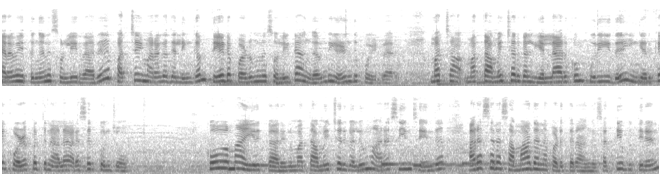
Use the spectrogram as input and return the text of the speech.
நிறைவேற்றுங்கன்னு சொல்லிடுறாரு. பச்சை மரகத லிங்கம் தேடப்படும்னு சொல்லிட்டு அங்கேருந்து எழுந்து போயிடுறாரு. மச்ச மற்ற அமைச்சர்கள் எல்லாருக்கும் புரியுது. இங்கே இருக்க குழப்பத்தினால அரசர் கொஞ்சம் கோவமா இருக்காருன்னு மற்ற அமைச்சர்களும் அரசியும் சேர்ந்து அரசரை சமாதானப்படுத்துறாங்க. சத்தியபுத்திரன்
